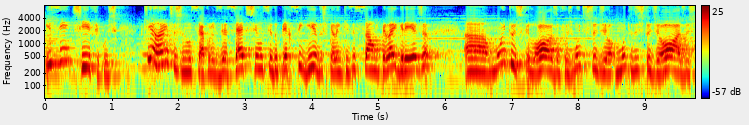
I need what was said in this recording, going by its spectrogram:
e científicos que antes, no século XVII, tinham sido perseguidos pela Inquisição, pela Igreja. Uh, muitos filósofos, muitos, muitos estudiosos,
